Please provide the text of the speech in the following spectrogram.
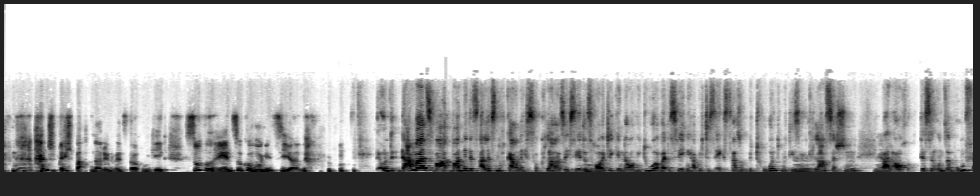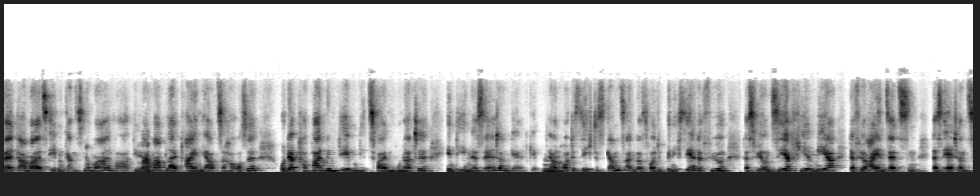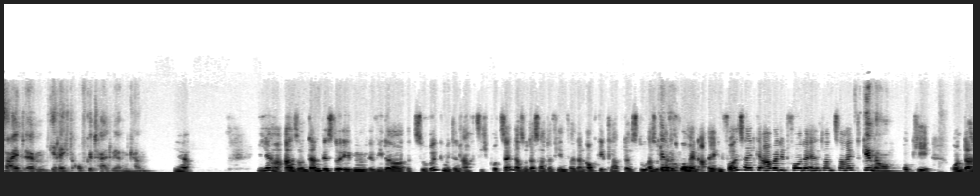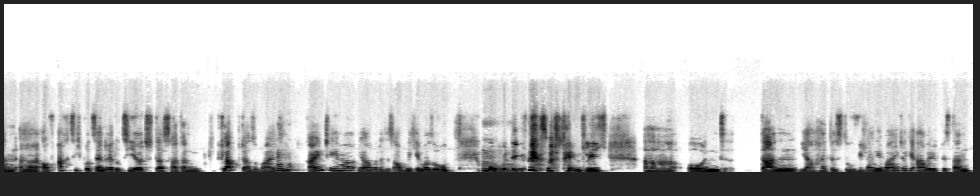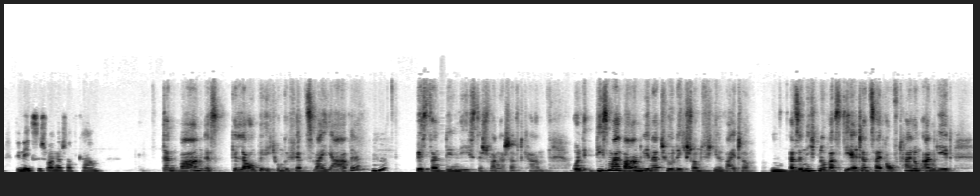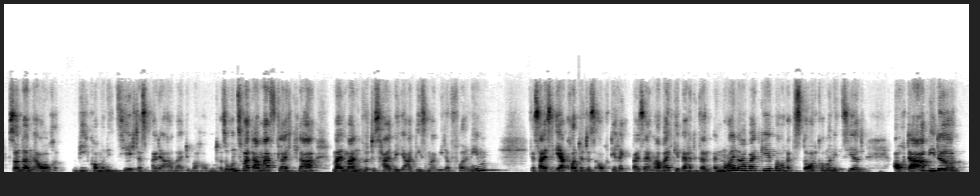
Ansprechpartnerin, wenn es darum geht, souverän zu kommunizieren. Und damals war, war mir das alles noch gar nicht so klar. Also ich sehe das mhm. heute genau wie du, aber deswegen habe ich das extra so betont mit diesem mhm. klassischen, ja. weil auch das in unserem Umfeld damals eben ganz normal war. Die ja. Mama bleibt ein Jahr zu Hause und der Papa nimmt eben die zwei Monate, in denen es Elterngeld gibt. Mhm. Ja, und heute sehe ich das ganz anders. Heute bin ich sehr dafür, dass wir uns sehr viel mehr dafür einsetzen, dass Elternzeit ähm, gerecht aufgeteilt werden kann. Ja. Ja, also und dann bist du eben wieder zurück mit den 80 Prozent. Also das hat auf jeden Fall dann auch geklappt, dass du, also genau. du hattest vorher in, äh, in, Vollzeit gearbeitet vor der Elternzeit? Genau. Okay. Und dann äh, auf 80 Prozent reduziert. Das hat dann geklappt. Also war jetzt mhm. kein Thema. Ja, aber das ist auch nicht immer so mhm. unbedingt selbstverständlich. Äh, und dann, ja, hattest du wie lange weitergearbeitet, bis dann die nächste Schwangerschaft kam? Dann waren es, glaube ich, ungefähr zwei Jahre, mhm. bis dann die nächste Schwangerschaft kam. Und diesmal waren wir natürlich schon viel weiter. Mhm. Also nicht nur was die Elternzeitaufteilung angeht, sondern auch, wie kommuniziere ich das bei der Arbeit überhaupt. Also uns war damals gleich klar, mein Mann wird das halbe Jahr diesmal wieder vollnehmen. Das heißt, er konnte das auch direkt bei seinem Arbeitgeber, er hatte dann einen neuen Arbeitgeber und hat es dort kommuniziert. Auch da wieder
